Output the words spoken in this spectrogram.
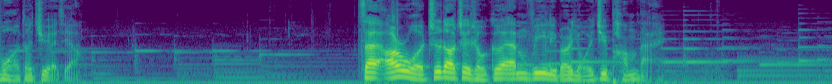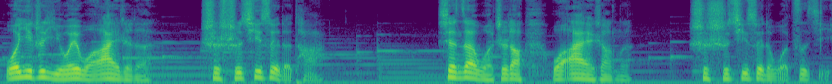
我的倔强。在而我知道这首歌 MV 里边有一句旁白，我一直以为我爱着的是十七岁的他，现在我知道我爱上的是十七岁的我自己。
